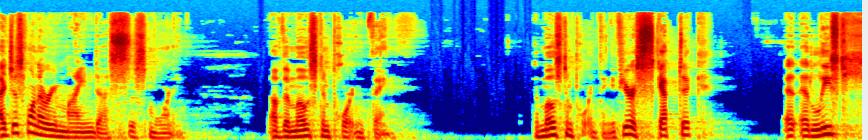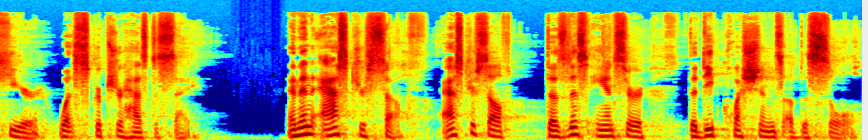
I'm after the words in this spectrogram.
I just want to remind us this morning of the most important thing. The most important thing. If you're a skeptic, at, at least hear what Scripture has to say. And then ask yourself ask yourself, does this answer the deep questions of the soul?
